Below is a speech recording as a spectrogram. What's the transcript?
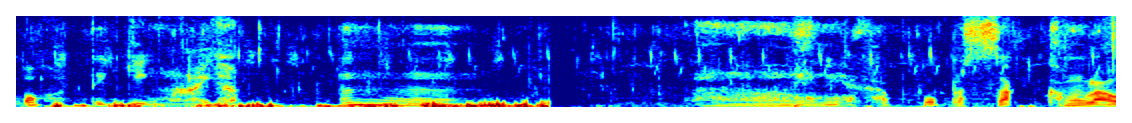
โอ้ติดกิ่งไม้ครับ อืมอนี่ครับ อุปสรรคของเรา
